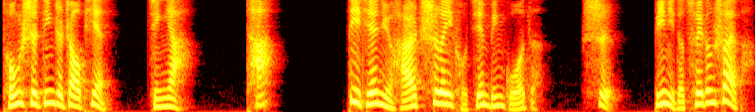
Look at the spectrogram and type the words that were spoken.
同事盯着照片，惊讶。他，地铁女孩吃了一口煎饼果子，是比你的崔更帅吧？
